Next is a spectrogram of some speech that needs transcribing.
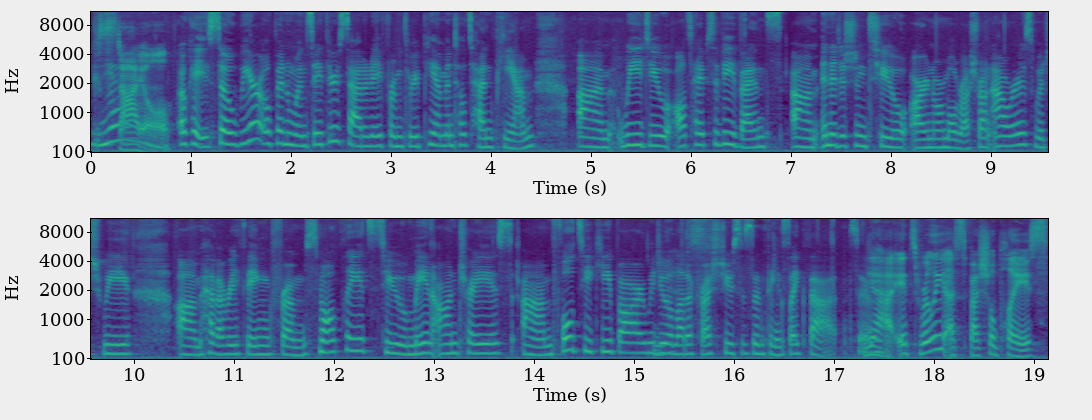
yeah. style. Okay, so we are open Wednesday through Saturday from 3 p.m. until 10 p.m. Um, we do all types of events um, in addition to our normal restaurant hours, which we um, have everything from small plates to main entrees, um, full tiki bar. We do yes. a lot of fresh juices and things like that. So Yeah, it's really a special place.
